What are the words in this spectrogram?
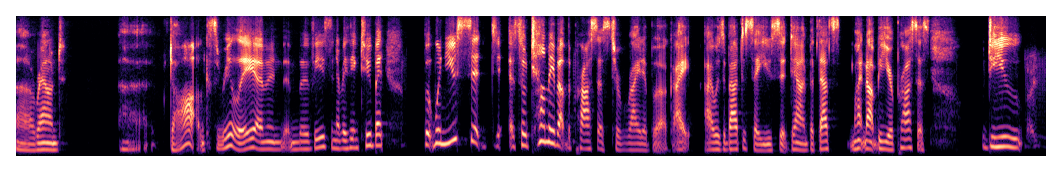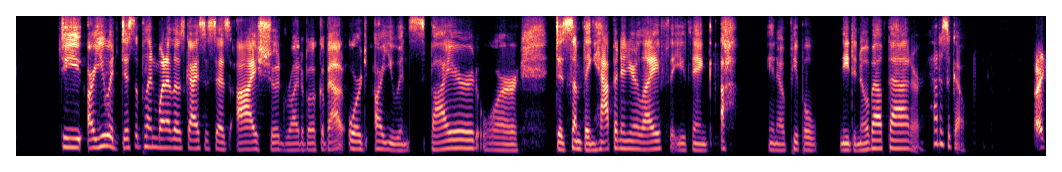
uh, around uh, dogs, really. I mean, movies and everything too. But but when you sit, so tell me about the process to write a book. I I was about to say you sit down, but that's might not be your process. Do you? Do you are you a disciplined one of those guys who says I should write a book about, or are you inspired, or does something happen in your life that you think, ah, you know, people need to know about that, or how does it go? I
